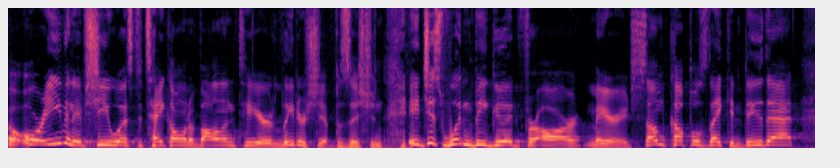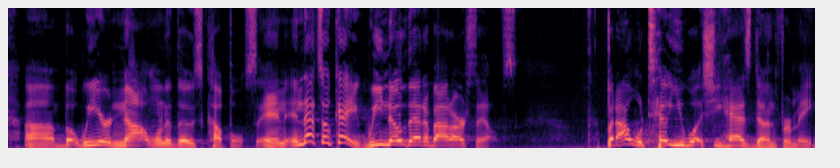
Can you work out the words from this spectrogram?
or even if she was to take on a volunteer leadership position. It just wouldn't be good for our marriage. Some couples, they can do that, uh, but we are not one of those couples. And, and that's okay. We know that about ourselves. But I will tell you what she has done for me.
